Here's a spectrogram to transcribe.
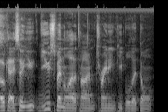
Okay, so you you spend a lot of time training people that don't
